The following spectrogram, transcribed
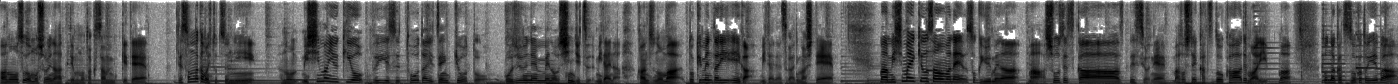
あの、すごい面白いなっていうものをたくさん見つけて、でその中の一つにあの三島由紀夫 VS 東大全教頭50年目の真実みたいな感じの、まあ、ドキュメンタリー映画みたいなやつがありまして、まあ、三島由紀夫さんはねすごく有名な、まあ、小説家ですよね、まあ、そして活動家でもあり、まあ、どんな活動家といえば、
